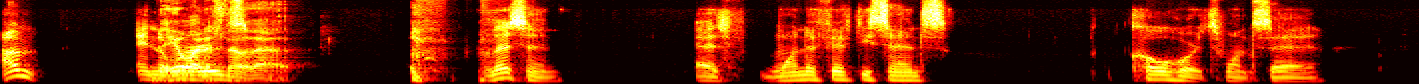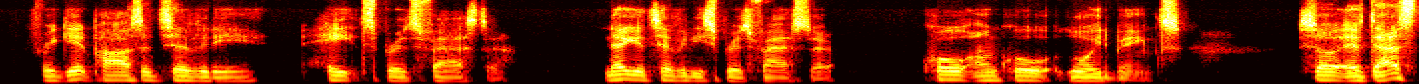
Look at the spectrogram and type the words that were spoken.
I'm in the they let us know that. listen, as one of 50 cents cohorts once said, forget positivity, hate spreads faster. Negativity spreads faster. Quote unquote Lloyd Banks. So if that's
